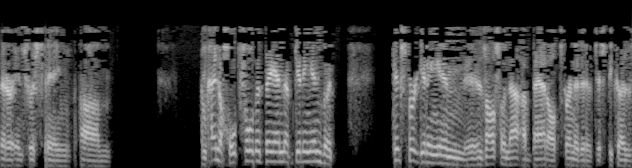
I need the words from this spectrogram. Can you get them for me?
that are interesting. Um, I'm kind of hopeful that they end up getting in, but Pittsburgh getting in is also not a bad alternative, just because.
